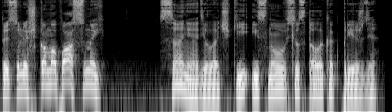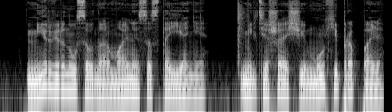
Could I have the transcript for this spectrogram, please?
Ты слишком опасный!» Саня одел очки, и снова все стало как прежде. Мир вернулся в нормальное состояние. Мельтешащие мухи пропали.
